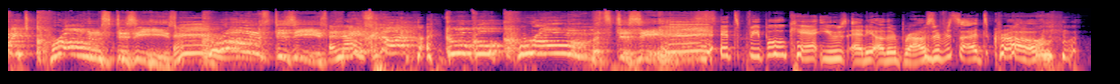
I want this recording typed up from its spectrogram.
off, it's Crohn's disease. Crohn's disease. No. It's not Google Crohn's disease. it's people who can't use any other browser besides Chrome.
